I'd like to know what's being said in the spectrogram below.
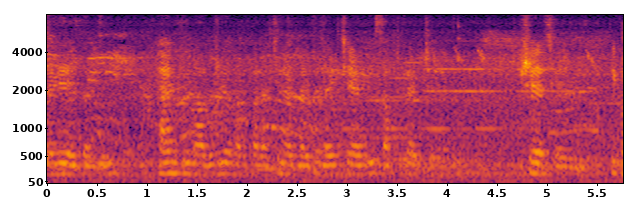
రెడీ అవుతుంది. థ్యాంక్ యూ నా వీడియో కనుక నచ్చినట్లయితే లైక్ చేయండి సబ్స్క్రైబ్ చేయండి షేర్ చేయండి. ఇక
